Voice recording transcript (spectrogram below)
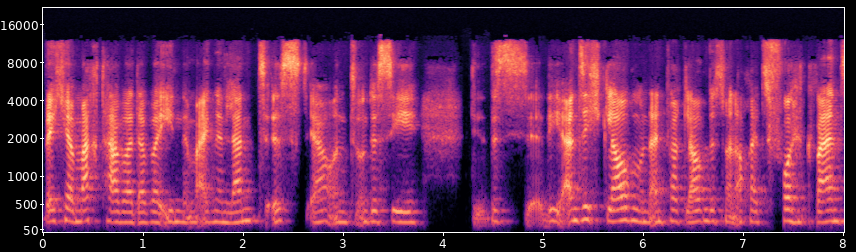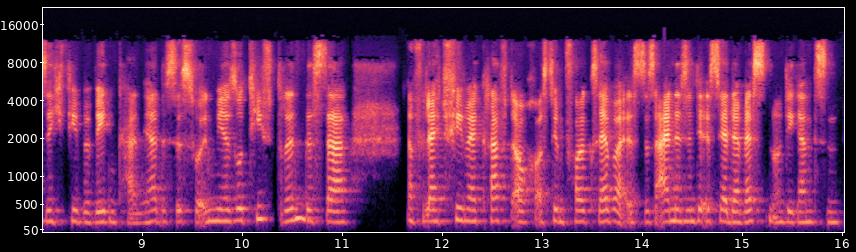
welcher Machthaber da bei ihnen im eigenen Land ist, ja, und, und dass sie dass die an sich glauben und einfach glauben, dass man auch als Volk wahnsinnig viel bewegen kann. Ja, das ist so in mir so tief drin, dass da noch vielleicht viel mehr Kraft auch aus dem Volk selber ist. Das eine sind, ist ja der Westen und die ganzen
